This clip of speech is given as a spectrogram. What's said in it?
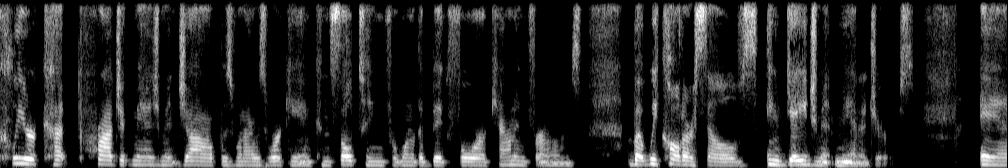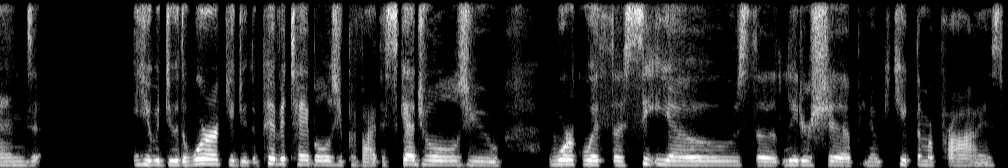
clear cut project management job was when I was working in consulting for one of the big four accounting firms. But we called ourselves engagement managers. And you would do the work, you do the pivot tables, you provide the schedules, you work with the CEOs, the leadership, you know, keep them apprised.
